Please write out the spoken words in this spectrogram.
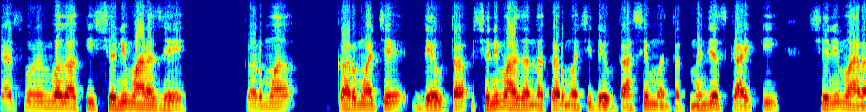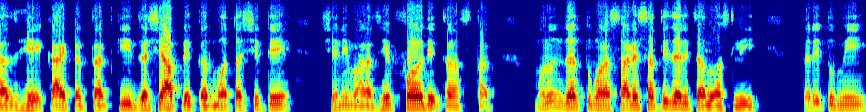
त्याचप्रमाणे बघा की शनी महाराज हे कर्म कर्माचे देवता शनी महाराजांना कर्माची देवता असे म्हणतात. म्हणजेच काय की शनी महाराज हे काय करतात की जसे आपले कर्म तसे ते शनी महाराज हे फळ देत असतात. म्हणून जर तुम्हाला 7.5 जरी चालू असली तरी तुम्ही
